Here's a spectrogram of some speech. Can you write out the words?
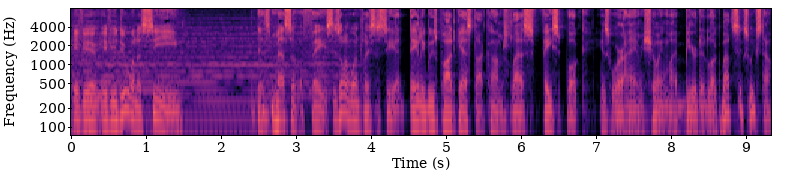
if you if you do want to see this mess of a face, there's only one place to see it. Dailyboostpodcast.com slash Facebook is where I am showing my bearded look. About six weeks now.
